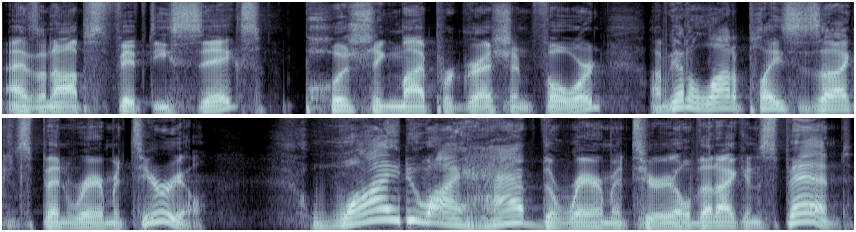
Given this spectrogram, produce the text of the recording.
as an ops 56 pushing my progression forward. I've got a lot of places that I can spend rare material. Why do I have the rare material that I can spend?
